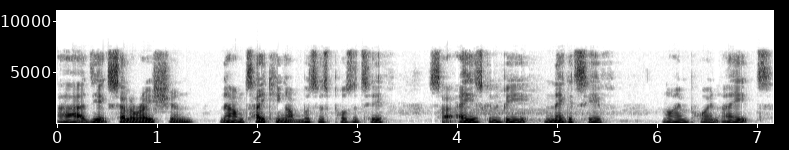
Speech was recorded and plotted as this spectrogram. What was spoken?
Uh, the acceleration, now I'm taking upwards as positive, so A is going to be negative 9.8.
